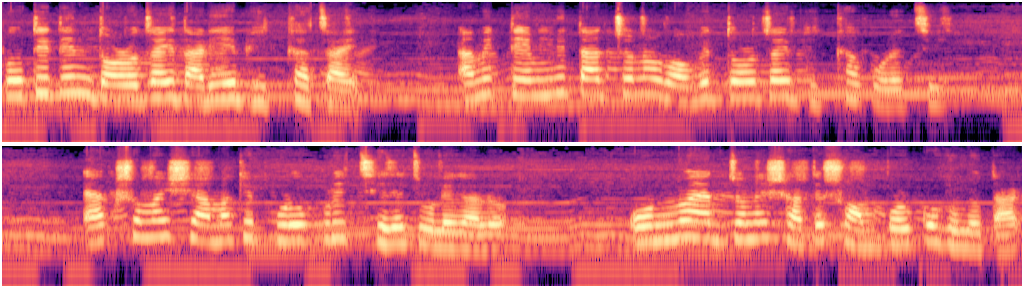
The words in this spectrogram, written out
প্রতিদিন দরজায় দাঁড়িয়ে ভিক্ষা চায়। আমি তেমনি তার জন্য রবের দরজায় ভিক্ষা করেছি। এক সময় সে আমাকে পুরোপুরি ছেড়ে চলে গেল। অন্য একজনের সাথে সম্পর্ক হলো তার।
